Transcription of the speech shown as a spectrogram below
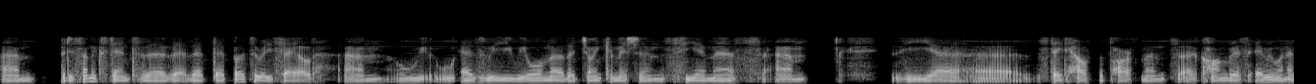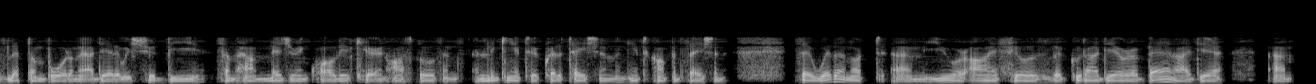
Um, but to some extent, the, the, that, that boat's already sailed. Um, we, as we, we all know, the Joint Commission, CMS, um, the uh, uh, state health departments, uh, Congress, everyone has leapt on board on the idea that we should be somehow measuring quality of care in hospitals and, and linking it to accreditation, linking it to compensation. So whether or not um, you or I feel this is a good idea or a bad idea, um,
